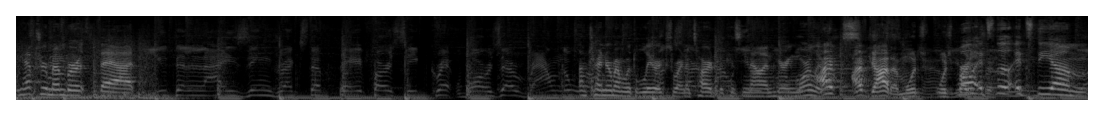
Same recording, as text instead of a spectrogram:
we have to remember that. I'm trying to remember what the lyrics were, and it's hard because now I'm hearing more I've, lyrics. I've got them. Which which part? well, it's the it's the um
